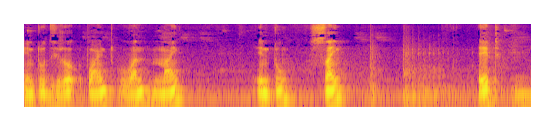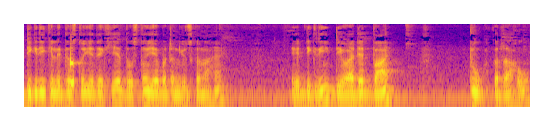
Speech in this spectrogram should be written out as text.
into zero point one nine into sine eight degree के लिए दोस्तों ये देखिए, दोस्तों ये बटन यूज़ करना है। Eight degree divided by two कर रहा हूँ।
